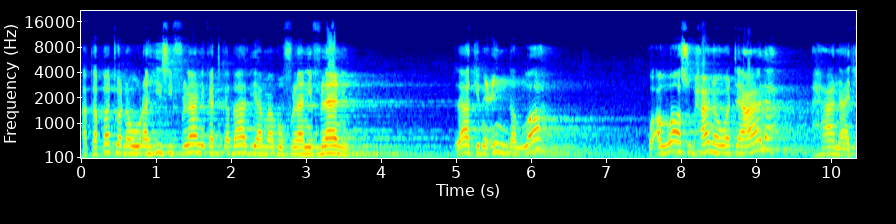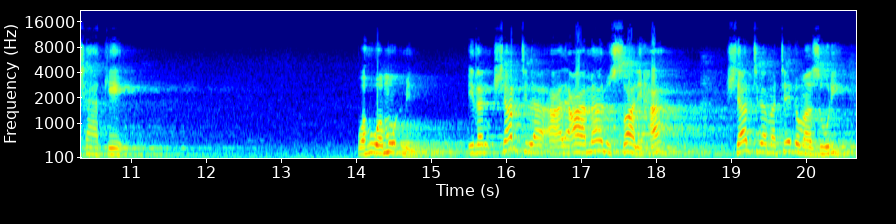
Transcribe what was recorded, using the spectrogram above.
akapatwa na urahisi fulani katika baadhi ya mambo fulani fulani, lakini inda Allah, kwa Allah subhanahu wa ta'ala hana chake. Wa huwa mu'min. Idhan, sharti la al-amalu saliha, sharti la matendo mazuri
